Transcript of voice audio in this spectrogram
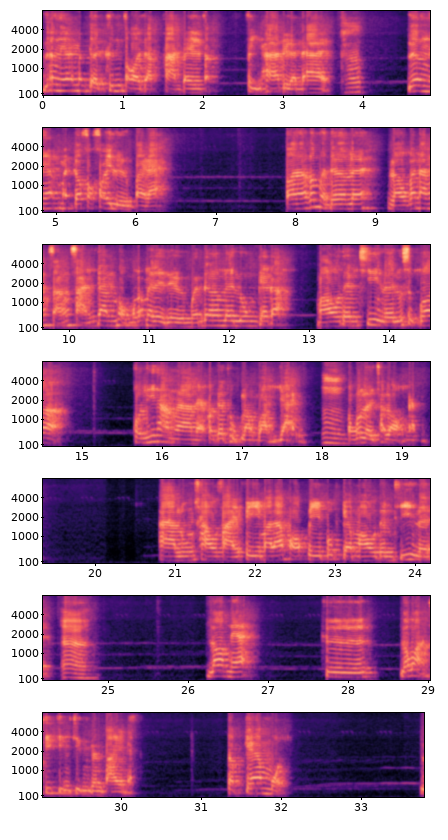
เรื่องเนี้ยมันเกิดขึ้นต่อจากผ่านไปสักสี่ห้าเดือนได้ ครับ เรื่องเนี้ยมันก็ค่อยๆลืมไปแล้วตอนนั้นก็เหมือนเดิมเลย เราก็นั่งสังสรรค์กันผมก็ไม่ได้ดื่มเหมือนเดิมเลยลุงแกก็เมาเต็มที่เลยรู้สึกว่า คนที่ทำงานเนี่ยเขาจะถูกรางวัลใหญ่อืม เขาก็เลยฉลองกัน อ่าลุงชาวสายฟรีมาแล้วพอฟรีปุ๊บแกเมาเต็มที่เลย อ่า รอบเนี้ย คือระหว่างที่กินกินกันไปเนี่ย กับแก้มหมด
